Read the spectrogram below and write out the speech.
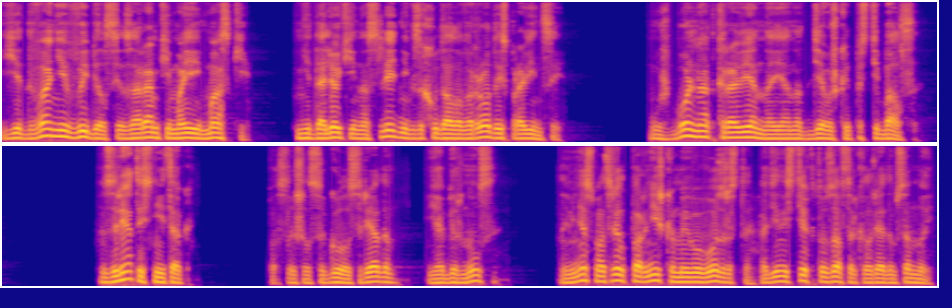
Едва не выбился за рамки моей маски. Недалекий наследник захудалого рода из провинции. Уж больно откровенно я над девушкой постебался. «Зря ты с ней так», — послышался голос рядом. Я обернулся. На меня смотрел парнишка моего возраста, один из тех, кто завтракал рядом со мной.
